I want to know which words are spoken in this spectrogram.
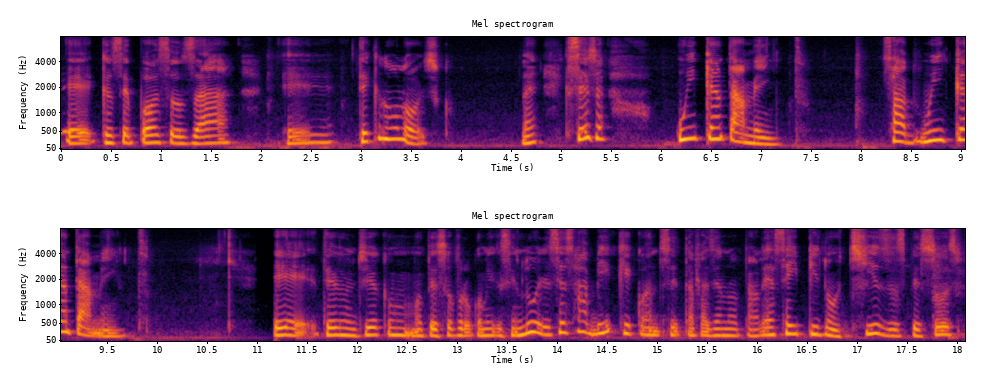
é, que você possa usar é, tecnológico, né? Que seja um encantamento, sabe? Um encantamento. Teve um dia que uma pessoa falou comigo assim, Lúcia, você sabia que quando você está fazendo uma palestra, você hipnotiza as pessoas?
